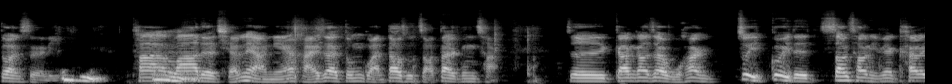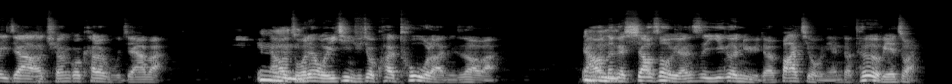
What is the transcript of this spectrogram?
断舍离，他妈的前两年还在东莞到处找代工厂，这刚刚在武汉最贵的商场里面开了一家，全国开了五家吧，然后昨天我一进去就快吐了，你知道吧？然后那个销售员是一个女的，八九年的，特别拽。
